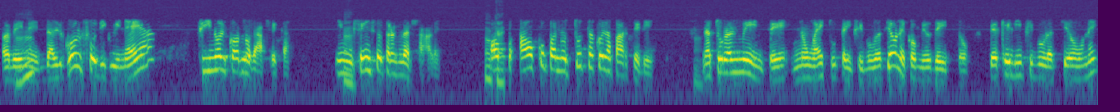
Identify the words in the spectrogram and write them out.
va bene, uh-huh. dal Golfo di Guinea fino al Corno d'Africa, in uh. senso trasversale. Okay. Opp- occupano tutta quella parte lì. Uh. Naturalmente non è tutta infibulazione, come ho detto, perché l'infibulazione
